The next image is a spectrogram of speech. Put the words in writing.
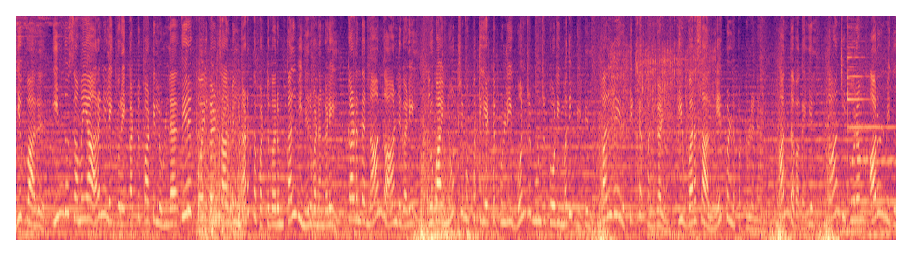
இவ்வாறு இந்து சமய அறநிலைத்துறை கட்டுப்பாட்டில் உள்ள திருக்கோயில்கள் சார்பில் நடத்தப்பட்டு வரும் கல்வி நிறுவனங்களில் கடந்த நான்கு ஆண்டுகளில் ரூபாய் நூற்றி முப்பத்தி எட்டு புள்ளி ஒன்று மூன்று கோடி மதிப்பீட்டில் பல்வேறு திட்டப் பணிகள் இவ்வரசால் மேற்கொள்ளப்பட்டுள்ளன. அந்த வகையில் காஞ்சிபுரம் அருள்மிகு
